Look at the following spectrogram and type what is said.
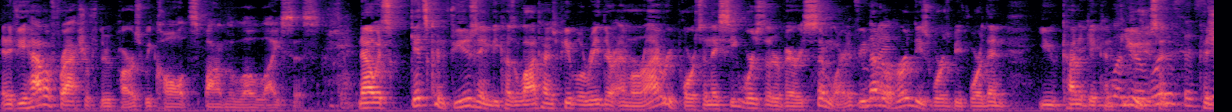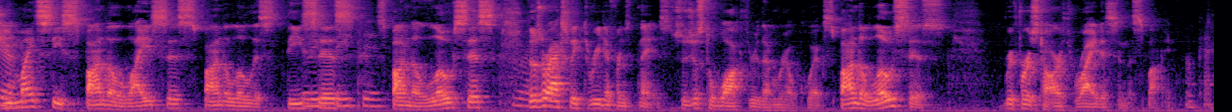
And if you have a fracture through the pars, we call it spondylolysis. Okay. Now it gets confusing because a lot of times people read their MRI reports and they see words that are very similar. If you've never Right. heard these words before, then you kind of get Wonder, confused. You said because Yeah. you might see spondylolysis, spondylolisthesis, Listhesis. spondylosis. Right. Those are actually three different things. So just to walk through them real quick. Spondylosis refers to arthritis in the spine. okay.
